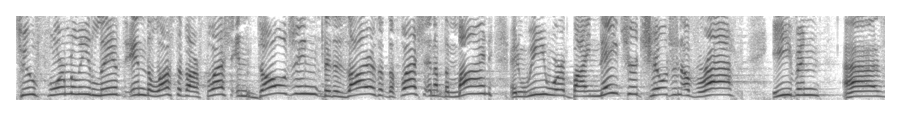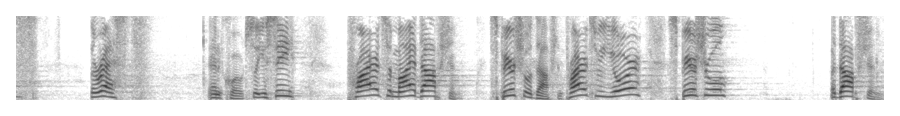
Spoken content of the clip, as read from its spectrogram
too formerly lived in the lust of our flesh, indulging the desires of the flesh and of the mind, and we were by nature children of wrath, even as the rest. End quote. So you see, prior to my adoption, spiritual adoption, prior to your spiritual adoption,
